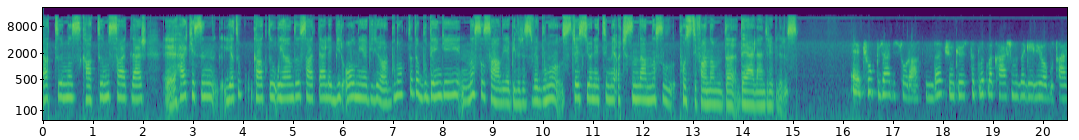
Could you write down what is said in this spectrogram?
yattığımız, kalktığımız saatler e, herkesin yatıp kalktığı, uyandığı saatlerle bir olmayabiliyor. Bu noktada bu dengeyi nasıl sağlayabiliriz ve bunu stres yönetimi açısından nasıl pozitif anlamda değerlendirebiliriz? Evet, çok güzel bir soru aslında. Çünkü sıklıkla karşımıza geliyor bu tarz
